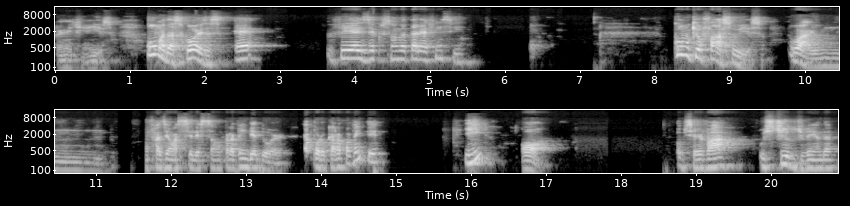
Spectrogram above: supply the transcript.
canetinha, isso. Uma das coisas é ver a execução da tarefa em si. Como que eu faço isso? Uai, um, fazer uma seleção para vendedor. É pôr o cara para vender. E, ó, observar o estilo de venda,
